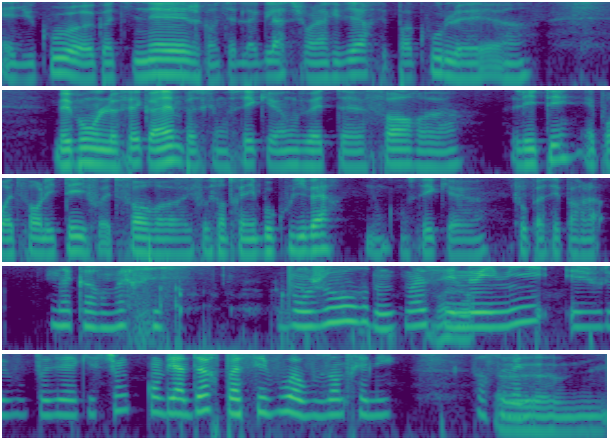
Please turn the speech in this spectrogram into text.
Et du coup, euh, quand il neige, quand il y a de la glace sur la rivière, c'est pas cool. Et, mais bon, on le fait quand même parce qu'on sait qu'on veut être fort l'été. Et pour être fort l'été, il faut être fort, il faut s'entraîner beaucoup l'hiver. Donc on sait qu'il faut passer par là. D'accord, merci. Bonjour, donc moi c'est Noémie et je voulais vous poser la question combien d'heures passez-vous à vous entraîner par semaine? euh,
